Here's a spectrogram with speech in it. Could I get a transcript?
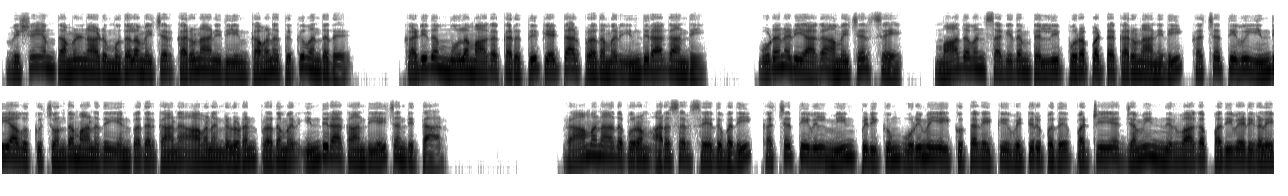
விஷயம் தமிழ்நாடு முதலமைச்சர் கருணாநிதியின் கவனத்துக்கு வந்தது. கடிதம் மூலமாக கருத்து கேட்டார் பிரதமர் இந்திரா காந்தி. உடனடியாக அமைச்சர் சே. மாதவன் சகிதம் டெல்லி புறப்பட்ட கருணாநிதி கச்சத்தீவு இந்தியாவுக்குச் சொந்தமானது என்பதற்கான ஆவணங்களுடன் பிரதமர் இந்திரா காந்தியை சந்தித்தார். ராமநாதபுரம் அரசர் சேதுபதி கச்சத்தீவில் மீன் பிடிக்கும் உரிமையை குத்தகைக்கு விட்டிருப்பது பற்றிய ஜமீன் நிர்வாகப் பதிவேடுகளை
